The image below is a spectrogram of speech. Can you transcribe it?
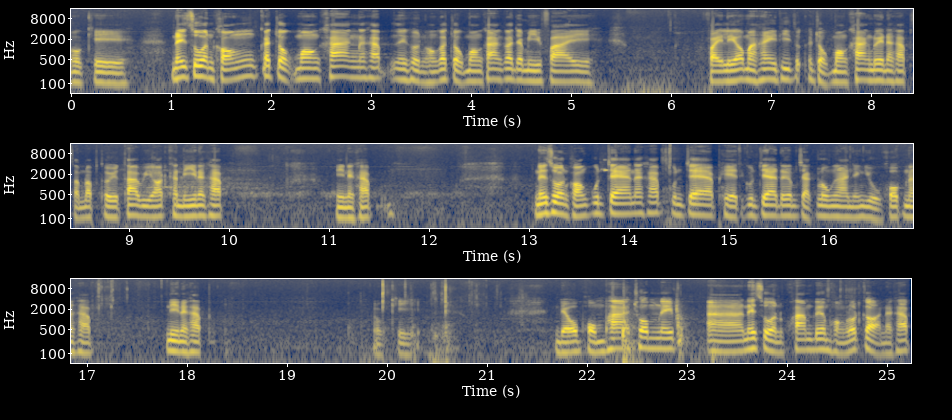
โอเค ในส่วนของกระจกมองข้างนะครับ ในส่วนของกระจกมองข้างก็จะมีไฟ ไฟเลี้ยวมาให้ที่กระจกมองข้างด้วยนะครับสำหรับ Toyota v ีออคันนี้นะครับ นี่นะครับ ในส่วนของกุญแจนะครับกุญแจเพจกุญแจเดิมจากโรงงานยังอยู่ครบนะครับ นี่นะครับโอเคเดี๋ยวผมพาชมในในส่วนความเดิมของรถก่อนนะครับ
